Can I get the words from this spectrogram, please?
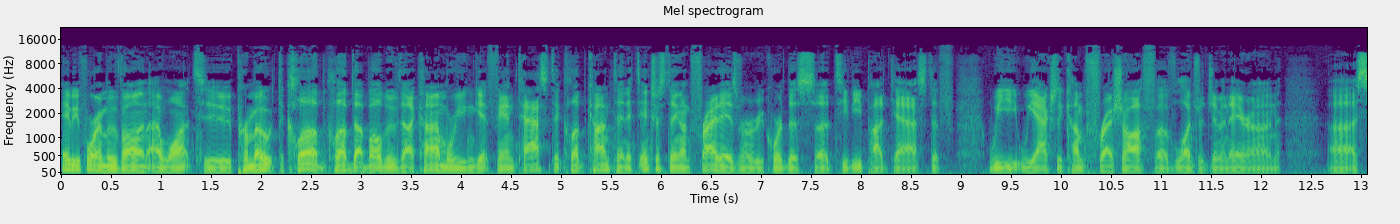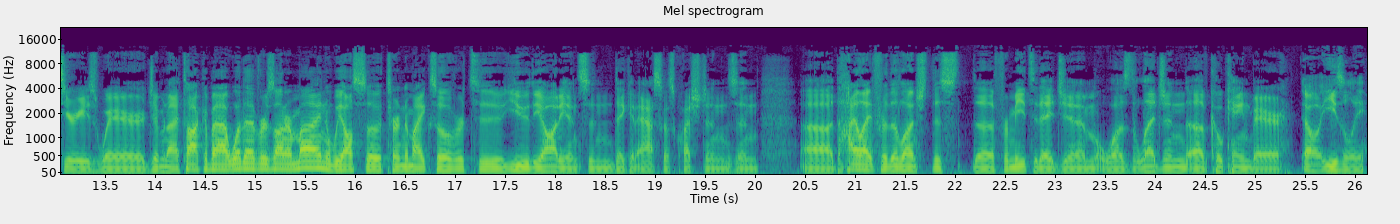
Hey, before I move on, I want to promote the club, club.baldmove.com, where you can get fantastic club content. It's interesting on Fridays when we record this uh, TV podcast, if we, we actually come fresh off of Lunch with Jim and Aaron, uh, a series where Jim and I talk about whatever's on our mind, and we also turn the mics over to you, the audience, and they can ask us questions. And uh, the highlight for the lunch this the, for me today, Jim, was the legend of Cocaine Bear. oh easily.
